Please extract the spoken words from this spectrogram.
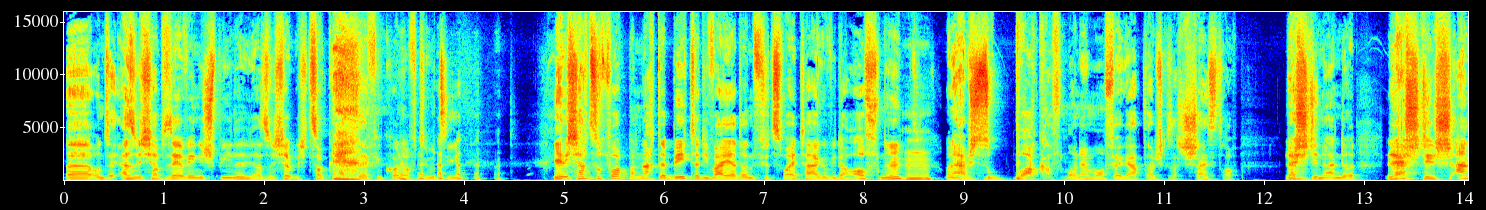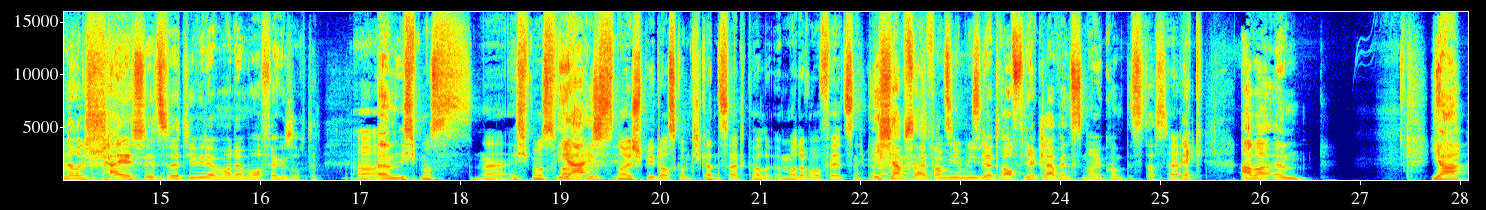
äh, und also ich habe sehr wenig Spiele. Also ich habe ich zocke gerade sehr viel Call of Duty. Ja, ich hatte sofort mal nach der Beta, die war ja dann für zwei Tage wieder off, ne? Mhm. Und da habe ich so Bock auf Modern Warfare gehabt. Da habe ich gesagt, scheiß drauf. Lösch den anderen, lösch den anderen Scheiß. Jetzt wird hier wieder Modern Warfare gesuchtet. Ah, Ähm, ich muss, na, ich muss warten, ja, bis ich- das neue Spiel rauskommt. Ich kann das alte Call Modern Warfare jetzt nicht mehr. Ich hab's einfach Kann's mir wieder drauf. Ja klar, wenn es neu kommt, ist das Ja. weg. Aber ähm, ja,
